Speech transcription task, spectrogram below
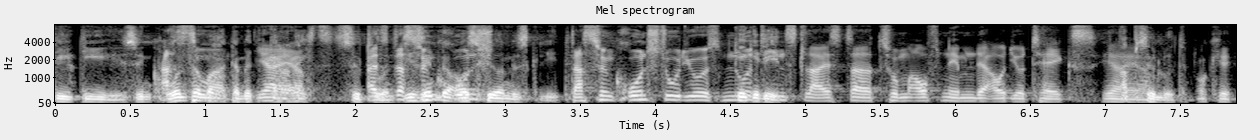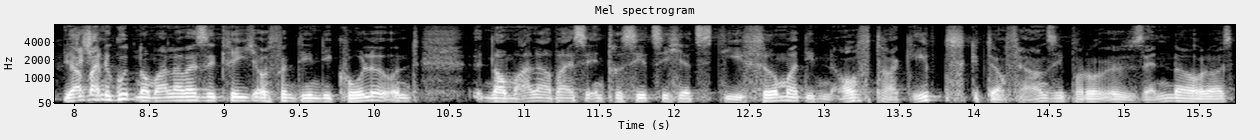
Die, die Synchronfirma hat damit ja, gar ja. nichts zu tun. Also das die sind Synchron- ausführendes Glied. Das Synchronstudio ist nur GGD. Dienstleister zum Aufnehmen der Audiotakes. Ja, Absolut. Ja. Okay. Ja, aber gut, normalerweise kriege ich auch von denen die Kohle und normalerweise interessiert sich jetzt die Firma, die den Auftrag gibt, es gibt ja auch Fernsehsender oder was,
